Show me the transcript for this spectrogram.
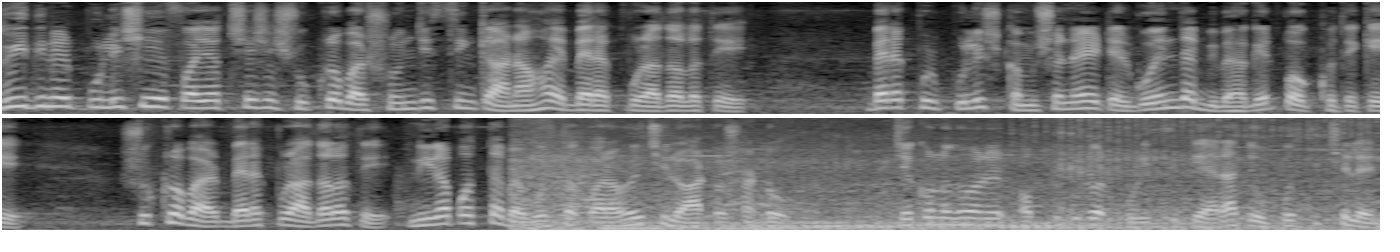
দুই দিনের পুলিশি হেফাজত শেষে শুক্রবার সঞ্জিত সিংকে আনা হয় ব্যারাকপুর আদালতে। ব্যারাকপুর পুলিশ কমিশনারেটের গোয়েন্দা বিভাগের পক্ষ থেকে। শুক্রবার ব্যারাকপুর আদালতে নিরাপত্তা ব্যবস্থা করা হয়েছিল আটোসাটো। যে কোনো ধরনের অপ্রীতিকর পরিস্থিতি এড়াতে উপস্থিত ছিলেন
